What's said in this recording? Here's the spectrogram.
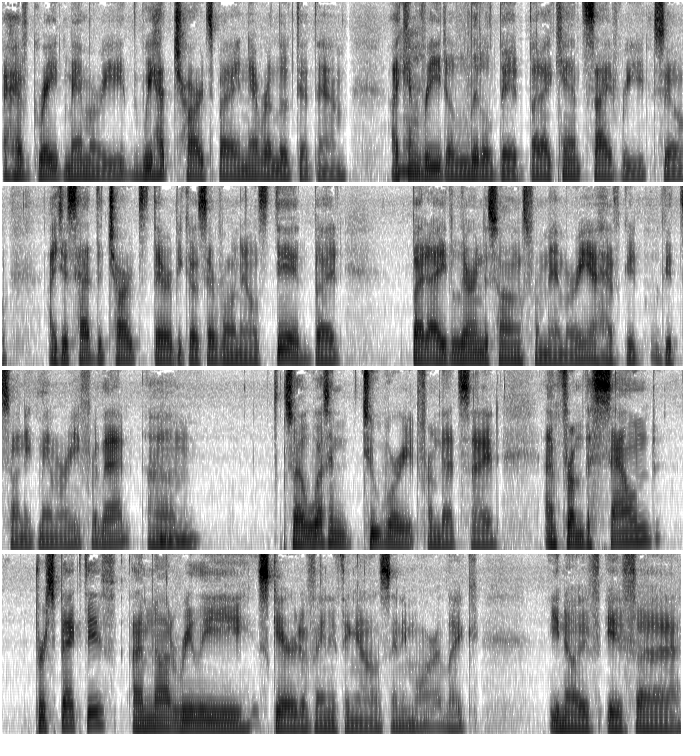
I have great memory. We had charts, but I never looked at them. I yeah. can read a little bit, but I can't sight read. So I just had the charts there because everyone else did, but but I learned the songs from memory. I have good good sonic memory for that. Um, mm-hmm. So I wasn't too worried from that side. And from the sound perspective, I'm not really scared of anything else anymore. Like, you know, if if uh,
